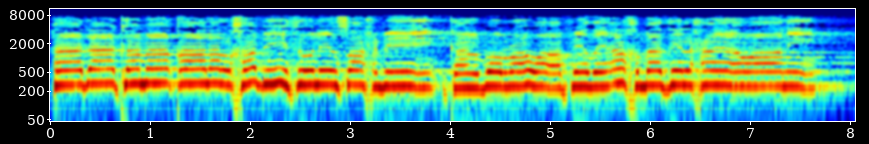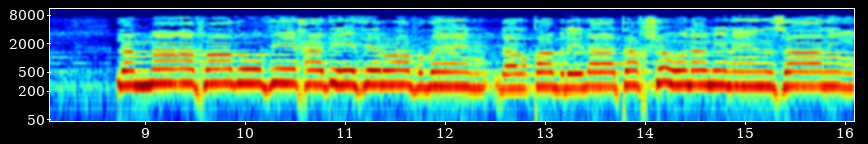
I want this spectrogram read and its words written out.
هذا كما قال الخبيث لصحبه كلب الروافض أخبث الحيوان. لما أفاضوا في حديث الرفض عند القبر لا تخشون من إنسان.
